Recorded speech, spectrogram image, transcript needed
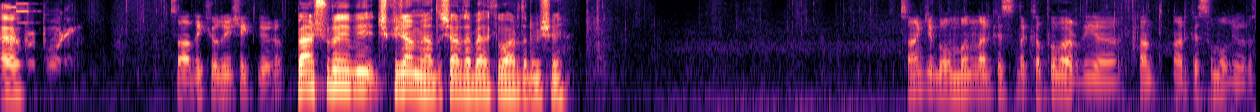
Evet. Reporting. Sağdaki odayı çekliyorum. Ben şuraya bir çıkacağım ya. Dışarıda belki vardır bir şey. Sanki bombanın arkasında kapı vardı ya. Kantinin arkası mı oluyoruz?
